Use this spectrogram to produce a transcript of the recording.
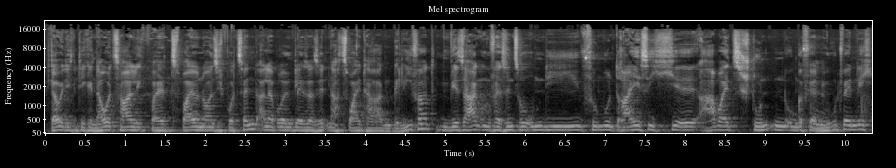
Ich glaube, die, die genaue Zahl liegt bei 92 Prozent aller Brillengläser sind nach zwei Tagen geliefert. Wir sagen ungefähr, sind so um die 35 äh, Arbeitsstunden ungefähr mhm. notwendig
